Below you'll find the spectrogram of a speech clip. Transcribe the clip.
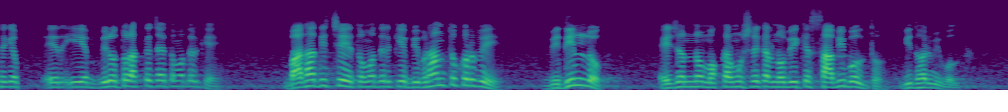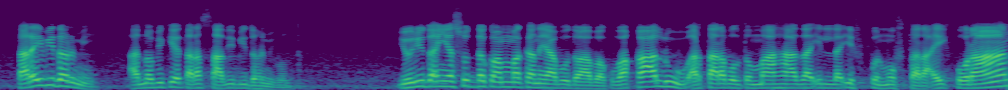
থেকে এর এ বিরত রাখতে চায় তোমাদেরকে? বাধা দিচ্ছে, তোমাদেরকে বিভ্রান্ত করবে? বিদিন লোক। এই জন্য মক্কার মুশরিকার নবীকে সাবি বলতো, বিধর্মী বলতো। তারাই বিধর্মী, আর নবীকে তারা সাবি বিধর্মী বলতো। ইউরিদ ইয়াসুদ্দাকু আম্মা কানে আবুদ আবাক ওয়া কালু, আর তারা বলতো মাহাজা ইল্লা ইফকুন মুফতারা। এই কোরআন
